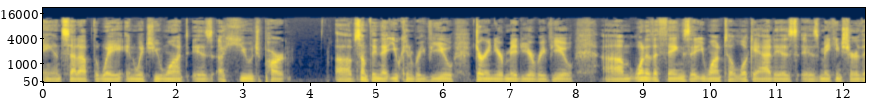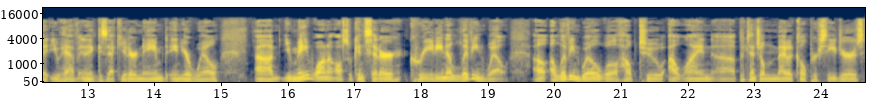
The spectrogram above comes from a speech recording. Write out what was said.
and set up the way in which you want is a huge part of something that you can review during your mid-year review. Um, one of the things that you want to look at is is making sure that you have an executor named in your will. Um, you may want to also consider creating a living will. A, living will will help to outline uh, potential medical procedures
